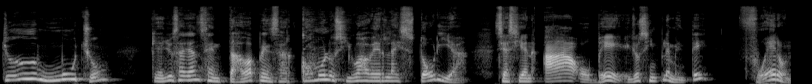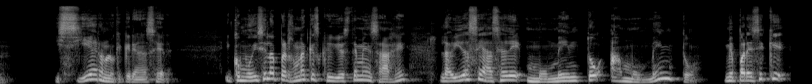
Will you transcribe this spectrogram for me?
Yo dudo mucho que ellos hayan sentado a pensar cómo los iba a ver la historia, si hacían A o B. Ellos simplemente fueron, hicieron lo que querían hacer. Y como dice la persona que escribió este mensaje, la vida se hace de momento a momento. Me parece que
